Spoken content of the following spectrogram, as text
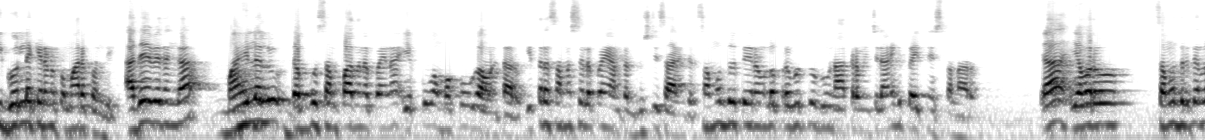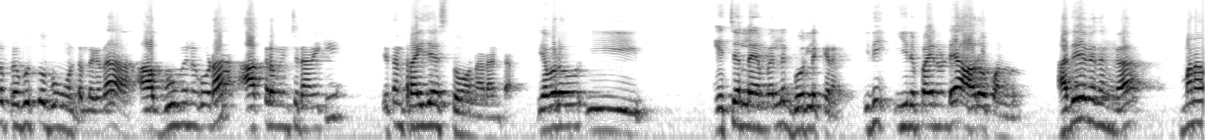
ఈ గొర్రె కిరణ్ కుమార్కు ఉంది అదే విధంగా మహిళలు డబ్బు సంపాదన పైన ఎక్కువ మక్కువగా ఉంటారు. ఇతర సమస్యలపై అంత దృష్టి సారించారు. సముద్ర తీరంలో ప్రభుత్వ భూమిని ఆక్రమించడానికి ప్రయత్నిస్తున్నారు. ఎవరు? సముద్ర తీరంలో ప్రభుత్వ భూమి ఉంటుంది కదా ఆ భూమిని కూడా ఆక్రమించడానికి ఇతను ట్రై చేస్తూ ఉన్నాడంట. ఎవరు? ఈ హెచ్ఎర్ల ఎమ్మెల్యే గొర్రె కిరణ్. ఇది ఈయన పైన ఉండే ఆరోపణలు అదేవిధంగా మనం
